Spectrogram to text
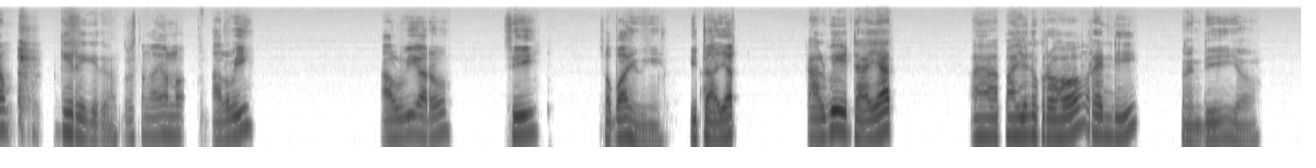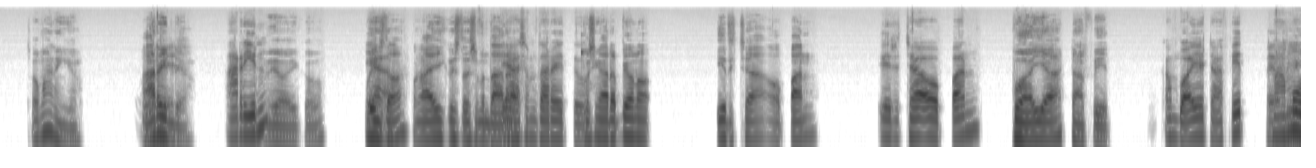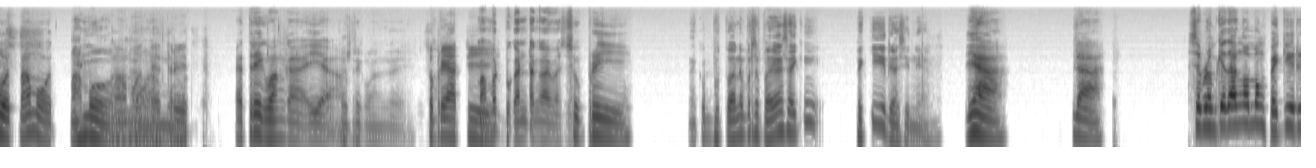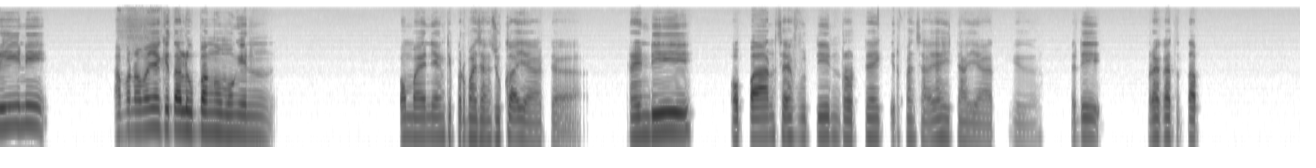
kiri gitu. terus tengahnya ono Alwi Alwi karo si sapa ya wingi Hidayat Alwi Dayat eh, Bayu Nugroho, Randy, Randy yo Sapa nih yo Arin ya Arin. yo iku wis Ya, to tengah iku to ya sementara sementara itu. terus ngarepe ono Irja Opan Irja Opan, Buaya David Kamboya David, Patrick. Mahmud, Mahmud, Mahmud Mahmud, Patrick. Patrick Wangga, iya. Patrick Wanggai Supriyadi. Mahmud bukan tengah mas? Supri. nah kebutuhannya persebaya saya ini back kiri ya sini ya Ya. Nah, sebelum kita ngomong back kiri ini apa namanya kita lupa ngomongin pemain yang diperpanjang juga ya ada Randy, Opan, Saifuddin, Rodek, Irfan Saya, Hidayat gitu. Jadi mereka tetap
